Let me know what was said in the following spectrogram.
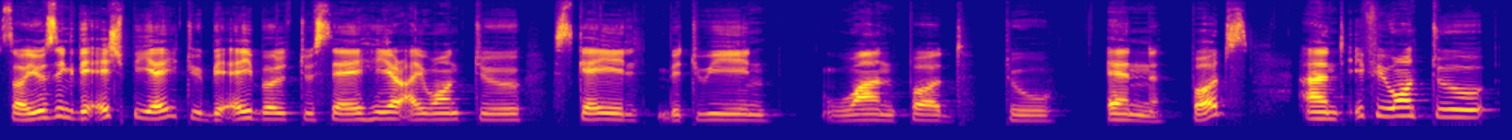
So using the HPA to be able to say here I want to scale between one pod to n pods. And if you want to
